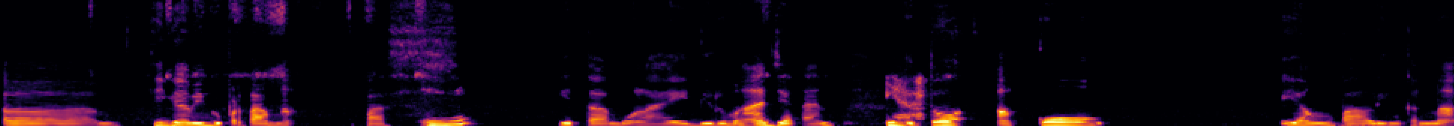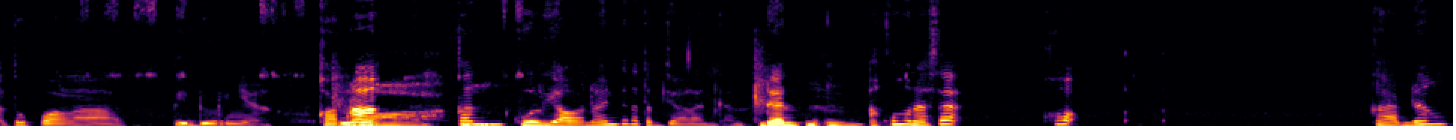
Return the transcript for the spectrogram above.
em, tiga minggu pertama pas Mhm. kita mulai di rumah aja kan. Iya. Itu aku yang paling kena tuh pola tidurnya. Karena Oh. kan kuliah online kan tetap jalan kan. Dan Mm-mm. aku merasa kok kadang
